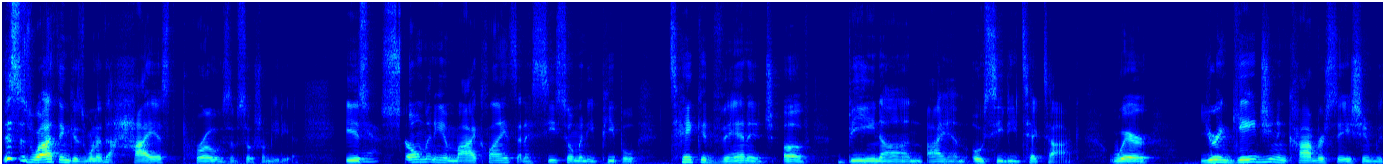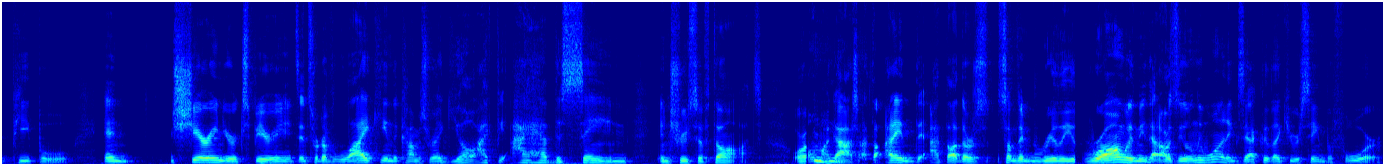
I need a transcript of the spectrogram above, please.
this is what I think is one of the highest pros of social media. Is yeah. so many of my clients, and I see so many people take advantage of being on I am OCD TikTok, where you're engaging in conversation with people and sharing your experience and sort of liking the comments were like, yo, I feel I have the same intrusive thoughts. Or oh my mm-hmm. gosh, I thought I didn't I thought there was something really wrong with me that I was the only one, exactly like you were saying before.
